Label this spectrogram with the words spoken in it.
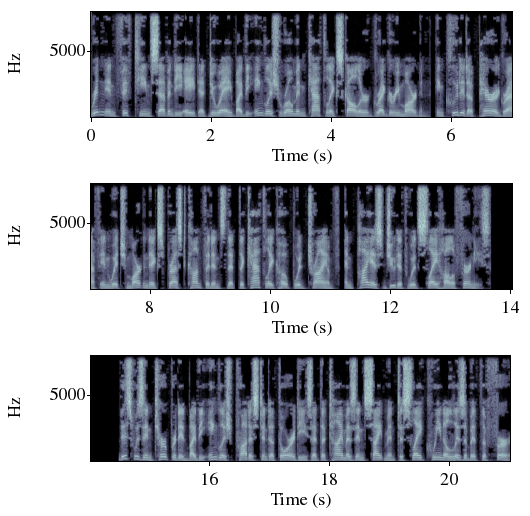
written in 1578 at Douai by the English Roman Catholic scholar Gregory Martin, included a paragraph in which Martin expressed confidence that the Catholic hope would triumph, and pious Judith would slay Holofernes. This was interpreted by the English Protestant authorities at the time as incitement to slay Queen Elizabeth I.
